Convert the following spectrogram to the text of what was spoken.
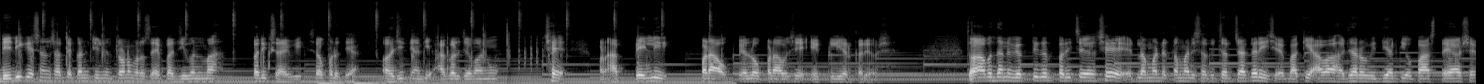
ડેડિકેશન સાથે કન્ટિન્યુ ત્રણ વર્ષ આપ્યા જીવનમાં. પરીક્ષા આવી, સફળ થયા. હજી ત્યાંથી આગળ જવાનું છે, પણ આ પહેલી પડાવ, પહેલો પડાવ છે, એ ક્લિયર કર્યો છે. તો આ બધાને વ્યક્તિગત પરિચય છે, એટલા માટે તમારી સાથે ચર્ચા કરી છે. બાકી આવા હજારો વિદ્યાર્થીઓ પાસ થયા છે.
